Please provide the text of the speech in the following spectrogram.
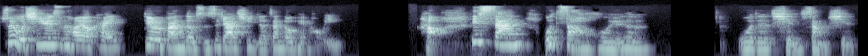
所以我七月四号要开第二班的十四加七的战斗陪跑营。好，第三，我找回了我的前上限。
